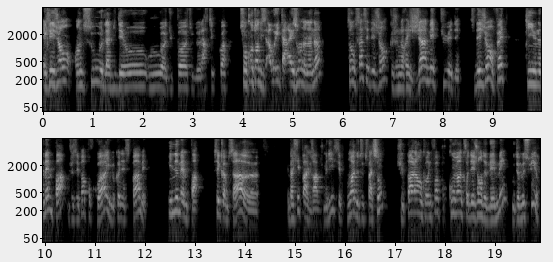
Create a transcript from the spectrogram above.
et que les gens en dessous de la vidéo ou euh, du post ou de l'article quoi sont contents, disent ah oui, tu as raison, nanana. Donc ça, c'est des gens que je n'aurais jamais pu aider. C'est des gens en fait qui ne m'aiment pas. Je ne sais pas pourquoi, ils ne me connaissent pas, mais ils ne m'aiment pas. C'est comme ça. Euh, bah, c'est pas grave. Je me dis, c'est moi de toute façon, je suis pas là encore une fois pour convaincre des gens de m'aimer ou de me suivre.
